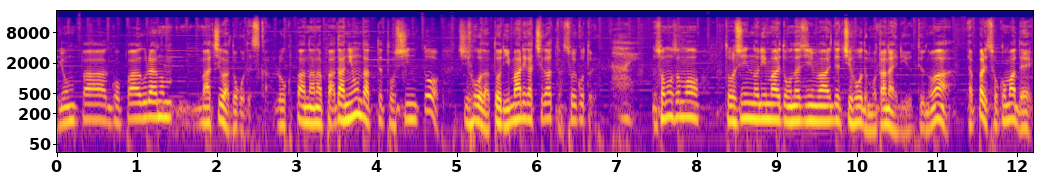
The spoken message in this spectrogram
4%5% ぐらいの町はどこですか？6%7% だから日本だって都心と地方だと利回りが違うってそういうことよ、はい、そもそも都心の利回りと同じ利回りで地方で持たない理由っていうのはやっぱりそこまで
